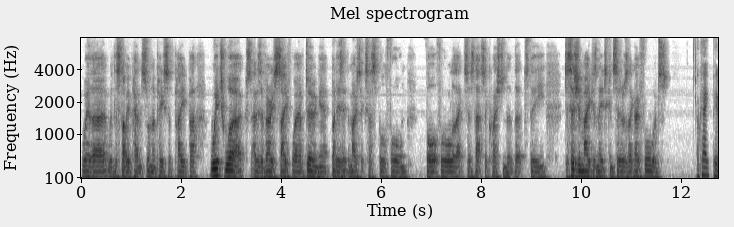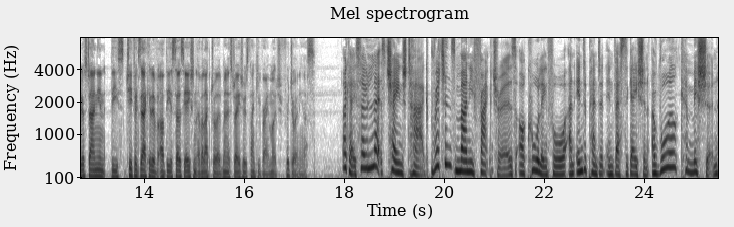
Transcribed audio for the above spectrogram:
with a with the stubby pencil and a piece of paper, which works and is a very safe way of doing it. But is it the most accessible form for, for all electors. That's a question that, that the decision makers need to consider as they go forwards. Okay, Peter Stanyon, the Chief Executive of the Association of Electoral Administrators, thank you very much for joining us. Okay, so let's change tack. Britain's manufacturers are calling for an independent investigation, a royal commission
